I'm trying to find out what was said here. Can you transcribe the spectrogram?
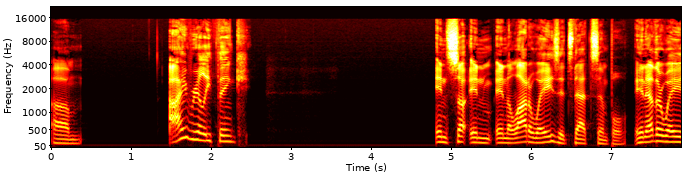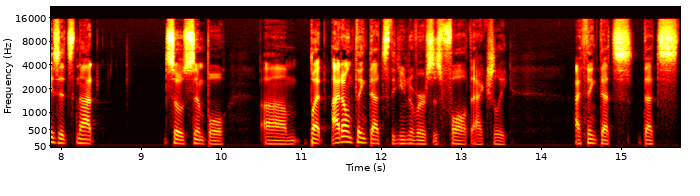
Um, I really think in so, in in a lot of ways it's that simple. In other ways, it's not so simple. Um, but I don't think that's the universe's fault. Actually, I think that's that's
